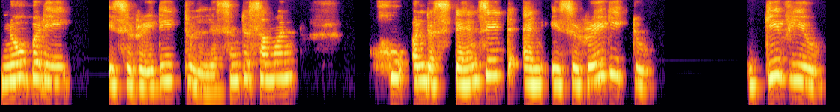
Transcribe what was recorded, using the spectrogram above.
nobody is ready to listen to someone who understands it and is ready to give you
